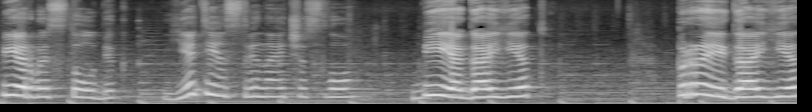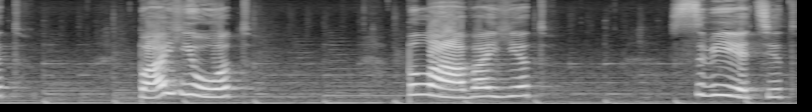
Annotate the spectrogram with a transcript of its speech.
первый столбик – единственное число. Бегает, прыгает, поет, плавает, светит.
